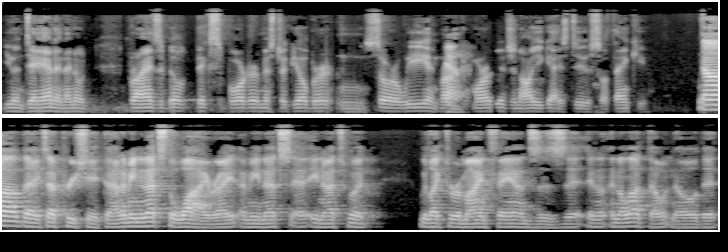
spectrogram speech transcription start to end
you and Dan. And I know Brian's a big supporter Mr. Gilbert, and so are we, and Rocket yeah. Mortgage, and all you guys do. So thank you. No, thanks. I appreciate that. I mean, and that's the why, right? I mean, that's uh, you know that's what we like to remind fans is that, and, and a lot don't know that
